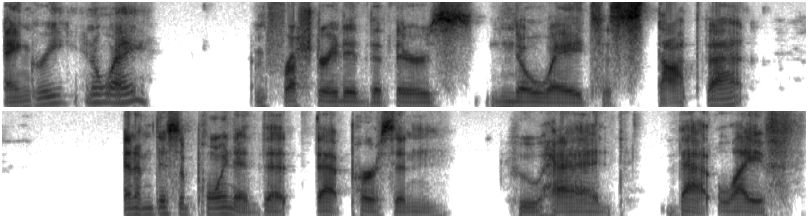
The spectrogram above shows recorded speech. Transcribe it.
angry in a way. I'm frustrated that there's no way to stop that and i'm disappointed that that person who had that life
